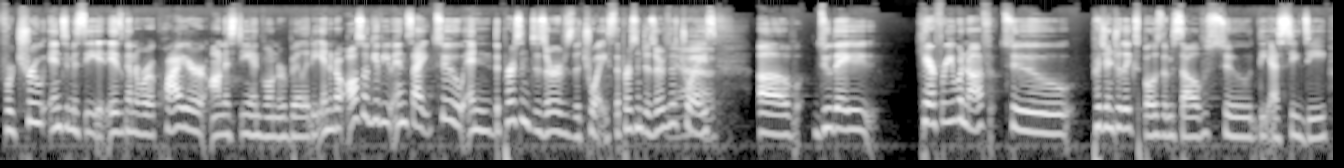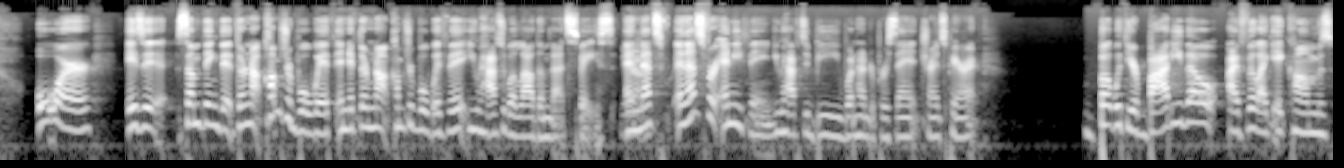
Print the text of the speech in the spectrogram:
for true intimacy, it is going to require honesty and vulnerability, and it'll also give you insight too. And the person deserves the choice. The person deserves the Yes. choice of do they care for you enough to potentially expose themselves to the STD, or is it something that they're not comfortable with? And if they're not comfortable with it, you have to allow them that space. Yeah. And that's and that's for anything. You have to be 100% transparent. But with your body, though, I feel like it comes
